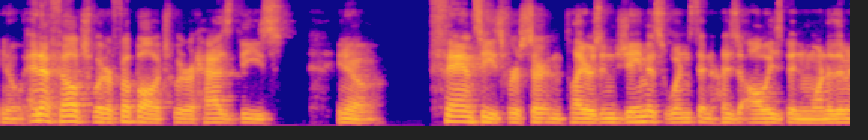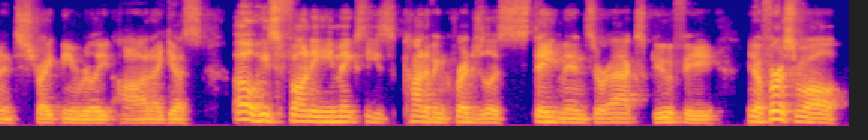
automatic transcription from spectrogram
you know, NFL Twitter, football Twitter has these you know fancies for certain players, and Jameis Winston has always been one of them. And it strike me really odd, I guess. Oh, he's funny. He makes these kind of incredulous statements or acts goofy. You know, first of all,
